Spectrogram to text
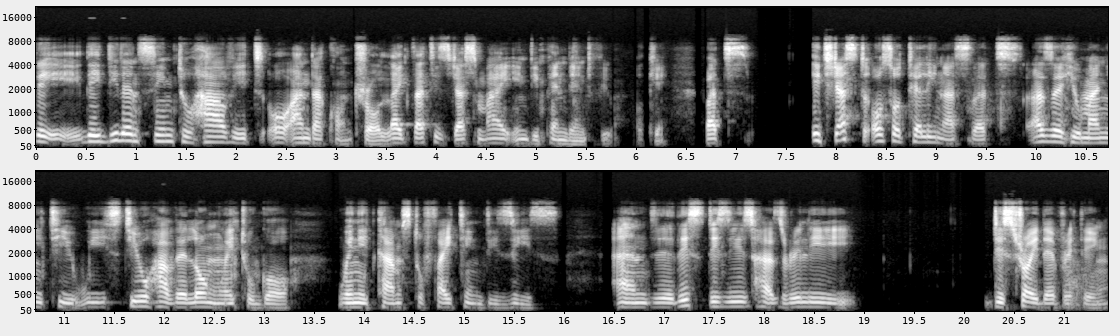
they they didn't seem to have it all under control. Like that is just my independent view. Okay. But it's just also telling us that as a humanity we still have a long way to go when it comes to fighting disease. And uh, this disease has really destroyed everything.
